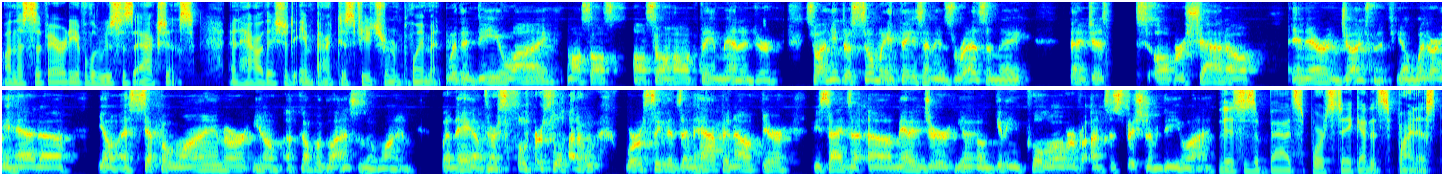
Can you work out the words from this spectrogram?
on the severity of La Russa's actions and how they should impact his future employment. With a DUI, I'm also also a Hall of Fame manager. So I think there's so many things on his resume that just overshadow an errant judgment. You know, whether he had a you know a sip of wine or you know a couple of glasses of wine. But hey, there's there's a lot of worse things that have happened out there besides a, a, manager, you know, getting pulled over on suspicion of a DUI. This is a bad sports take at its finest,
